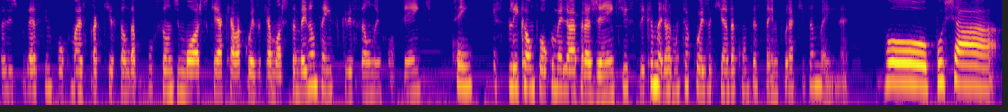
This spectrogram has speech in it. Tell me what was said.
se a gente pudesse ir um pouco mais para a questão da pulsão de morte, que é aquela coisa que a morte também não tem inscrição no inconsciente. Sim. Explica um pouco melhor para a gente, explica melhor muita coisa que anda acontecendo por aqui também, né? Vou puxar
